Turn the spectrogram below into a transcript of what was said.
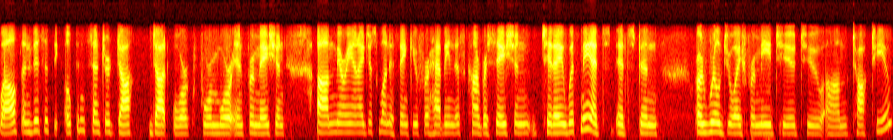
12th and visit the opencenter.org for more information. Um, Marianne, I just want to thank you for having this conversation today with me. It's it's been a real joy for me to to um, talk to you.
